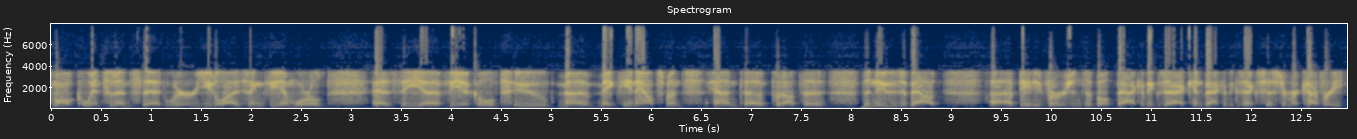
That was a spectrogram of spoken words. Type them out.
small coincidence that we're utilizing VMworld as the uh, vehicle to uh, make the announcements and uh, put out the the news about uh, updated versions of both Backup Exec and Backup Exec System Recovery.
